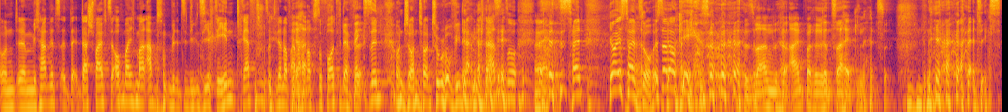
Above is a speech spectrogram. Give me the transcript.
Und ähm, mich hat jetzt, äh, da schweift sie auch manchmal ab, so mit die Sirenen treffen, so, die dann auf einmal ja. noch sofort wieder weg sind und John Torturo wieder im Knast. So. Ja. ist halt, ja, ist halt so. Ist aber okay. So. Das waren einfachere Zeiten. Also. ja, allerdings.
